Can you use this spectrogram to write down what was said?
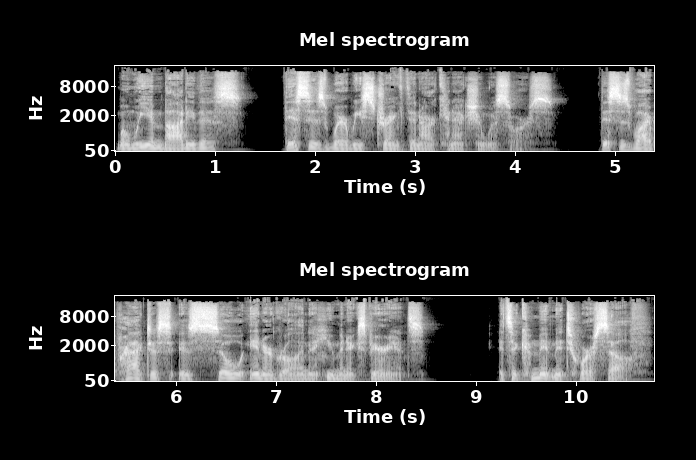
When we embody this, this is where we strengthen our connection with Source. This is why practice is so integral in a human experience. It's a commitment to ourself,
